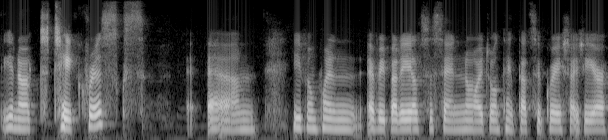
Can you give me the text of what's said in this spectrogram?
you know, to take risks, um, even when everybody else is saying, "No, I don't think that's a great idea,"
